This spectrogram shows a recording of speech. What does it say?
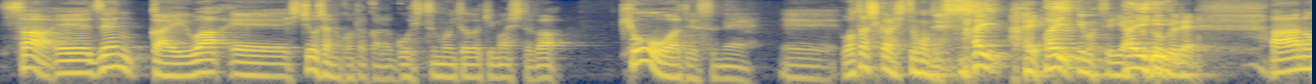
さあ、えー前回は、えー視聴者の方からご質問いただきましたが今日はですねえー私から質問です。はい はい。はいすいません、約束で。あのー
